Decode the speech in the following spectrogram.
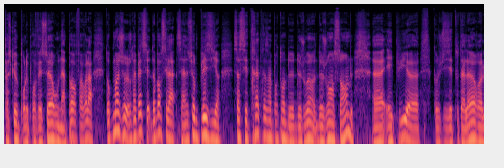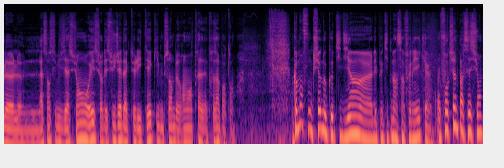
parce que pour le professeur ou n'importe. Enfin voilà. Donc moi, je, je répète, d'abord, c'est la, c'est la notion de plaisir. Ça, c'est très très important de, de jouer, de jouer ensemble. Euh, et puis, euh, comme je disais tout à l'heure, la sensibilisation oui, sur des sujets d'actualité qui me semblent vraiment très, très importants. Comment fonctionnent au quotidien euh, les petites mains symphoniques? On fonctionne par session.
